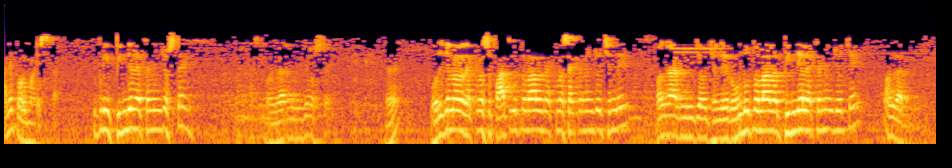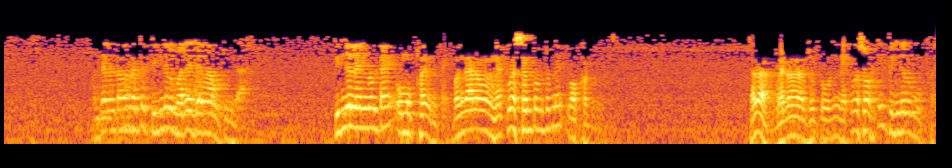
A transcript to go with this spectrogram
అని పురమాయిస్తారు. ఇప్పుడు ఈ పిందెలు ఎక్కడి నుంచి వస్తాయి? బంగారం నుంచే వస్తాయి. ఒరిజినల్ నెక్లెస్ పాతిక తులాల నెక్లెస్ ఎక్కడి నుంచి వచ్చింది? బంగారం నుంచే వచ్చింది. రెండు తులాల పిందెలు ఎక్కడి నుంచి వచ్చాయి? బంగారం నుంచి అంతేనంటారు లేకపోతే పిందెలు మరేదైనా అవుతుందా పింజలు ఎన్ని ఉంటాయి? ఓ ముప్పై ఉంటాయి. బంగారం నెక్లెస్ ఎంత ఉంటుంది? ఒక్కటి కదా? మెడ చుట్టూ నెక్లెస్ ఒకటి పిందెలు ముప్పై.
